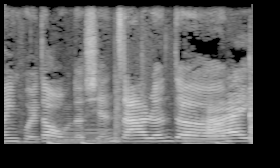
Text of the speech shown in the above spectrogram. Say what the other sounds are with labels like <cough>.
欢迎回到我们的闲杂人等。嗨，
